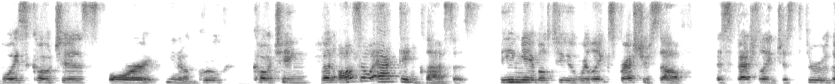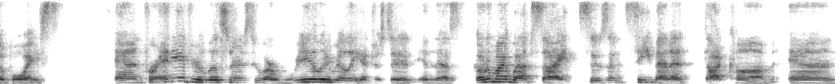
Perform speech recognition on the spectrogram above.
voice coaches or you know group coaching but also acting classes being able to really express yourself, especially just through the voice. And for any of your listeners who are really, really interested in this, go to my website, susancbennett.com, and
